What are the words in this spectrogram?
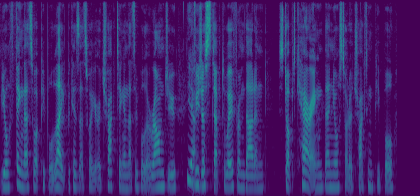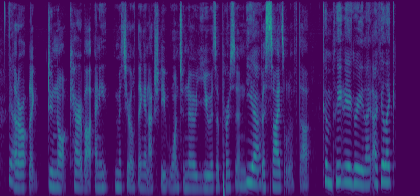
you'll think that's what people like because that's what you're attracting and that's the people around you. yeah, If you just stepped away from that and stopped caring, then you'll start attracting people yeah. that are like do not care about any material thing and actually want to know you as a person Yeah. besides all of that. completely agree. Like I feel like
